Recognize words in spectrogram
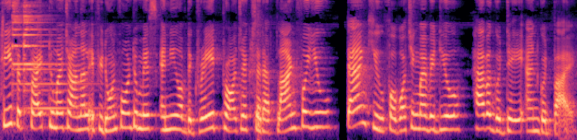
Please subscribe to my channel if you don't want to miss any of the great projects that I've planned for you. Thank you for watching my video. Have a good day and goodbye.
